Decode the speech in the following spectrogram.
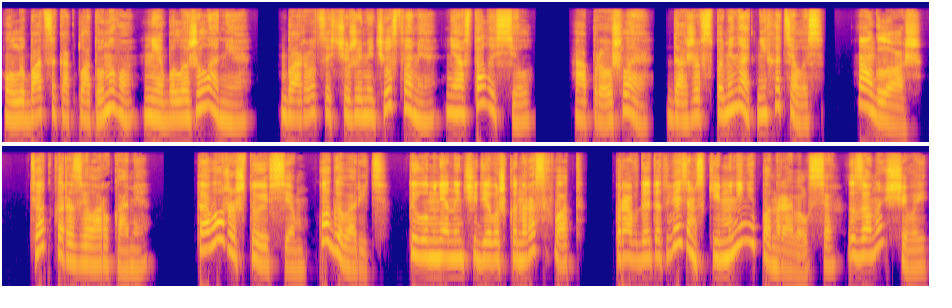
Улыбаться, как Платонову, не было желания. Бороться с чужими чувствами не осталось сил. А прошлое даже вспоминать не хотелось. «Оглаш!» — тетка развела руками. «Того же, что и всем. Поговорить. Ты у меня нынче девушка на расхват. Правда, этот Вяземский мне не понравился. Заносчивый.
